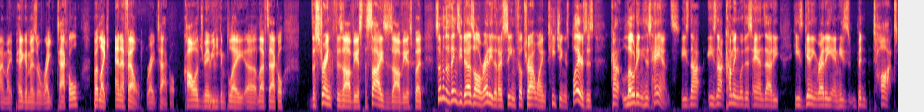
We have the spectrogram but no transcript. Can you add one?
I might peg him as a right tackle, but like NFL right tackle. College, maybe he can play uh, left tackle. The strength is obvious, the size is obvious, but some of the things he does already that I've seen Phil Trautwein teaching his players is kind of loading his hands. He's not he's not coming with his hands out. He he's getting ready and he's been taught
